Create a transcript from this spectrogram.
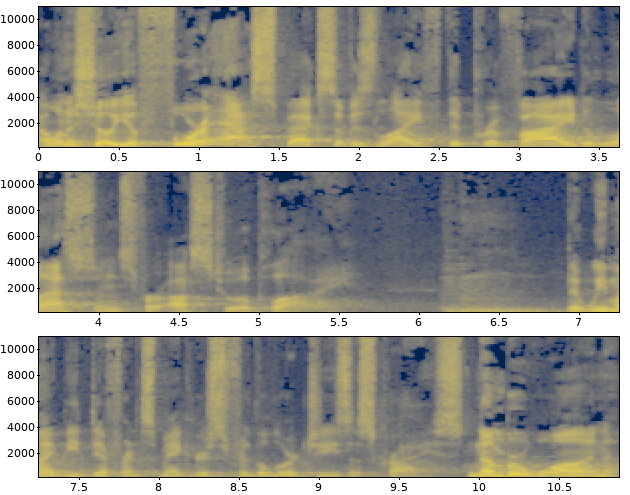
I want to show you four aspects of his life that provide lessons for us to apply, that we might be difference makers for the Lord Jesus Christ. Number one,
